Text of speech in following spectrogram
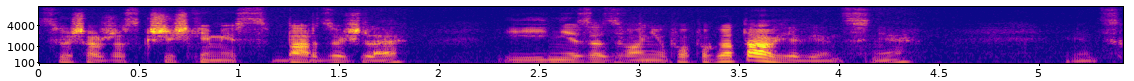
słyszał, że z Krzyśkiem jest bardzo źle i nie zadzwonił po pogotowie, więc nie. Więc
